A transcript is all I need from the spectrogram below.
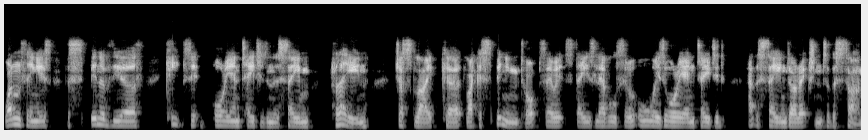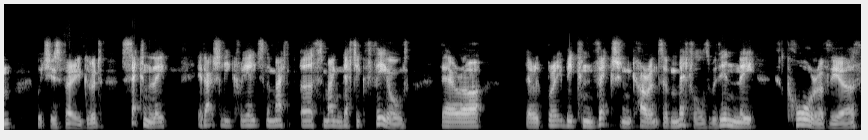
One thing is the spin of the Earth keeps it orientated in the same plane, just like uh, like a spinning top, so it stays level, so always orientated at the same direction to the sun, which is very good. Secondly, it actually creates the ma- Earth's magnetic field. There are there are great big convection currents of metals within the core of the Earth,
